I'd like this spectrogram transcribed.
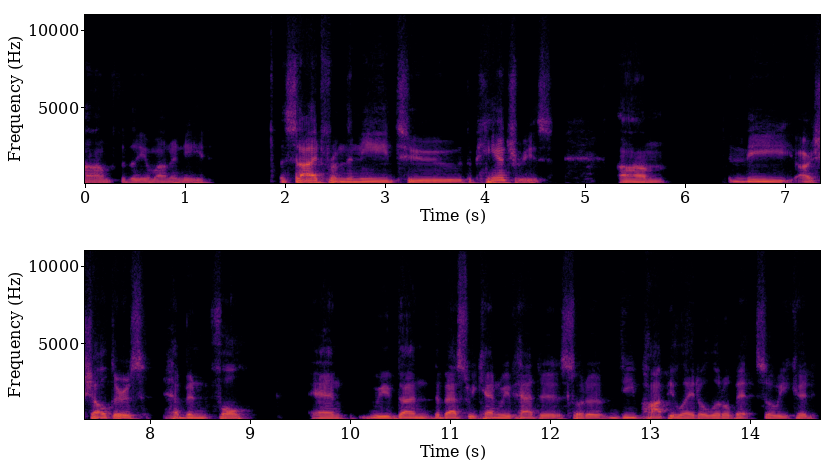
um, for the amount of need. Aside from the need to the pantries um, the our shelters have been full and we've done the best we can. We've had to sort of depopulate a little bit so we could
